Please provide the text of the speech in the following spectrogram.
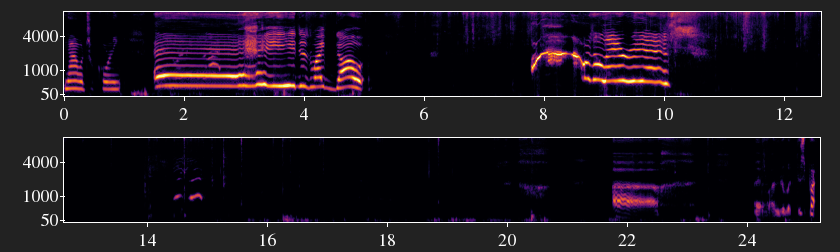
Now it's recording. Hey, he just wiped out. Ah, that was hilarious. Uh, I wonder what this button.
